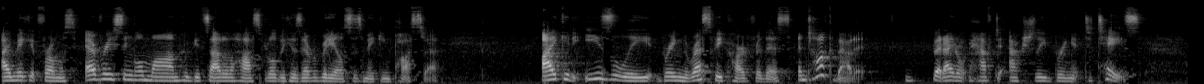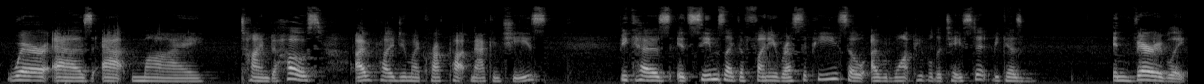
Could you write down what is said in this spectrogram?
I make it for almost every single mom who gets out of the hospital because everybody else is making pasta. I could easily bring the recipe card for this and talk about it, but I don't have to actually bring it to taste. Whereas at my time to host, I would probably do my crock pot mac and cheese because it seems like a funny recipe. So I would want people to taste it because invariably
